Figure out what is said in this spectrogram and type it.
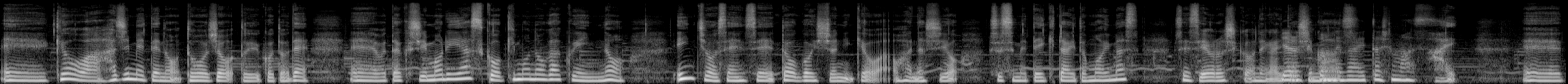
えー、今日は初めての登場ということで、えー、私森安子着物学院の院長先生とご一緒に今日はお話を進めていきたいと思います。先生よろしくお願いいたします。お願いいたします。はい。えー、っ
